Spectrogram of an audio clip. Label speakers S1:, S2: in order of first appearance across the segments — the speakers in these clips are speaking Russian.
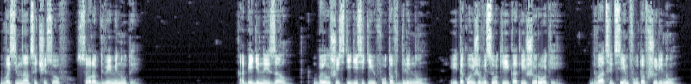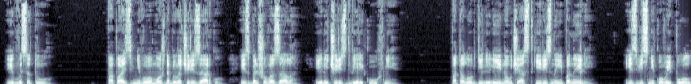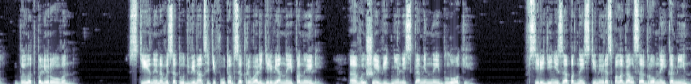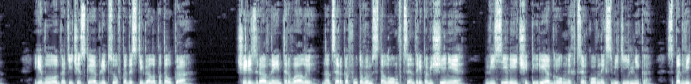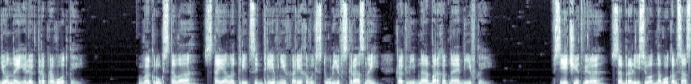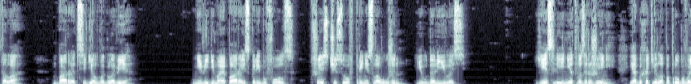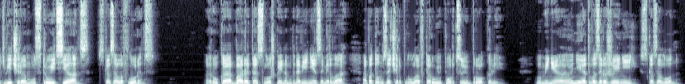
S1: 18 часов 42 минуты. Обеденный зал был 60 футов в длину и такой же высокий, как и широкий, 27 футов в ширину и в высоту. Попасть в него можно было через арку из большого зала или через двери кухни. Потолок делили на участки резные панели. Известняковый пол был отполирован. Стены на высоту 12 футов закрывали деревянные панели, а выше виднелись каменные блоки. В середине западной стены располагался огромный камин. Его готическая облицовка достигала потолка. Через равные интервалы над церкофутовым столом в центре помещения висели четыре огромных церковных светильника с подведенной электропроводкой. Вокруг стола стояло тридцать древних ореховых стульев с красной, как видно, бархатной обивкой. Все четверо собрались у одного конца стола. Барретт сидел во главе. Невидимая пара из Карибу Фолс в шесть часов принесла ужин и удалилась. «Если нет возражений, я бы хотела попробовать вечером устроить сеанс», — сказала Флоренс. Рука Баррета с ложкой на мгновение замерла, а потом зачерпнула вторую порцию брокколи. «У меня нет возражений», — сказал он.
